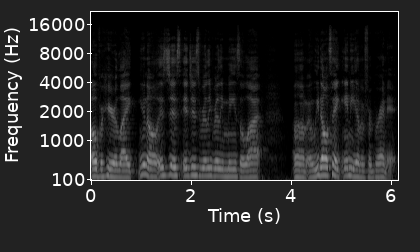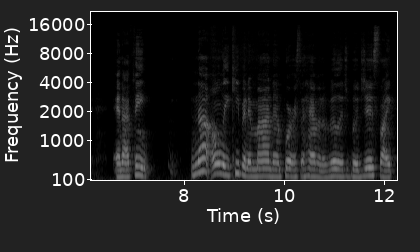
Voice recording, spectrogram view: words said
over here like you know it's just it just really really means a lot um and we don't take any of it for granted and i think not only keeping in mind the importance of having a village but just like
